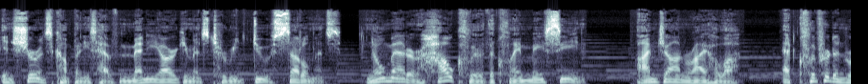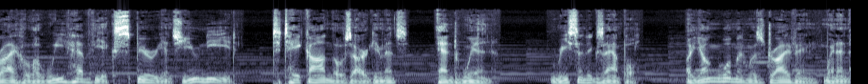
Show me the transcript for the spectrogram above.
Insurance companies have many arguments to reduce settlements, no matter how clear the claim may seem. I'm John Raihala. At Clifford and Raihala, we have the experience you need to take on those arguments and win. Recent example. A young woman was driving when an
